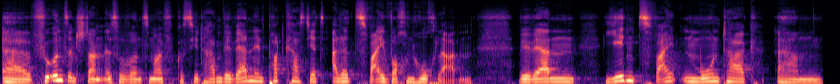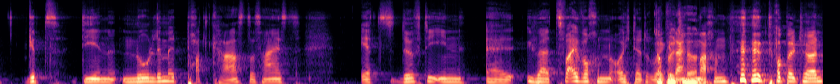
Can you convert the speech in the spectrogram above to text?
äh, für uns entstanden ist, wo wir uns neu fokussiert haben. Wir werden den Podcast jetzt alle zwei Wochen hochladen. Wir werden jeden zweiten Montag ähm, gibt es den No Limit Podcast. Das heißt, jetzt dürft ihr ihn äh, über zwei Wochen euch darüber Gedanken machen. Doppelt hören.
